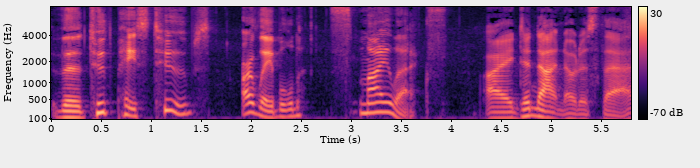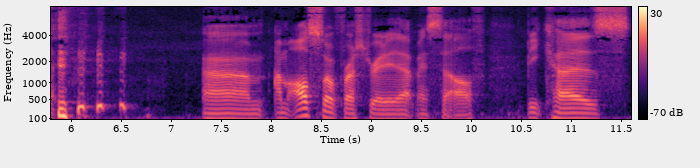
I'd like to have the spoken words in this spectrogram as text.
the toothpaste tubes are labeled Smylex. I did not notice that. um, I'm also frustrated at myself because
